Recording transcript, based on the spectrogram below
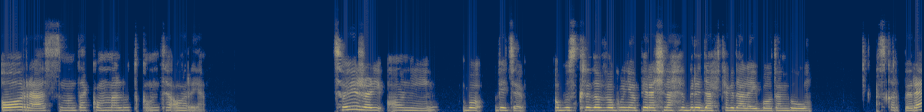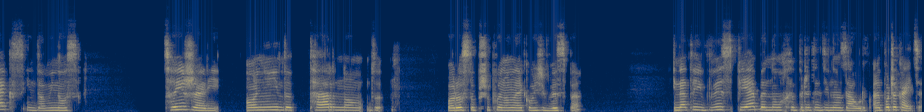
Oraz mam taką malutką teorię. Co jeżeli oni, bo wiecie, obóz kredowy ogólnie opiera się na hybrydach i tak dalej, bo tam był Scorpiorex, Indominus. Co jeżeli oni dotarną, do, po prostu przypłyną na jakąś wyspę i na tej wyspie będą hybrydy dinozaurów. Ale poczekajcie,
